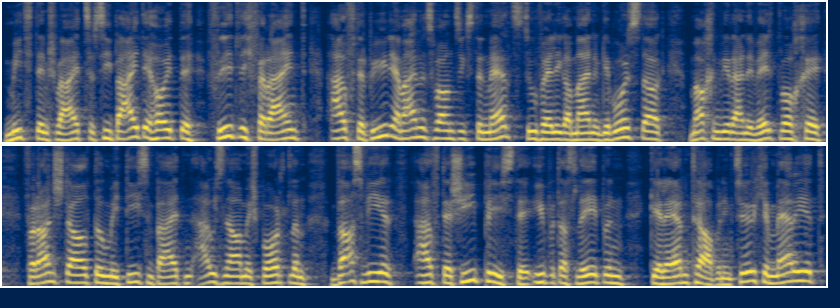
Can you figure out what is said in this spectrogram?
mit dem Schweizer. Sie beide heute friedlich vereint auf der Bühne am 21. März, zufällig an meinem Geburtstag, machen wir eine Weltwoche Veranstaltung mit diesen beiden Ausnahmesportlern, was wir auf der Skipiste über das Leben gelernt haben. Im Zürcher Marriott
